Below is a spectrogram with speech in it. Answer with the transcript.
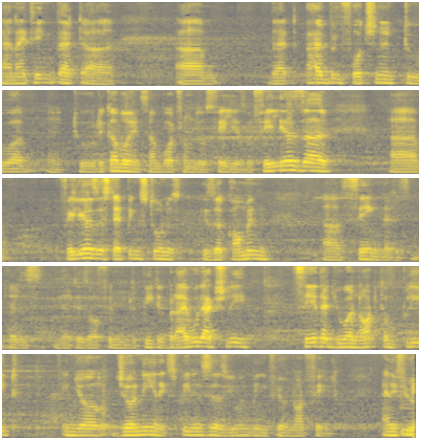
And I think that uh, um, that I have been fortunate to uh, uh, to recover in somewhat from those failures. But failures are uh, failures a stepping stone is, is a common uh, saying that is that is that is often repeated. But I would actually say that you are not complete in your journey and experiences as a human being if you have not failed. And if you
